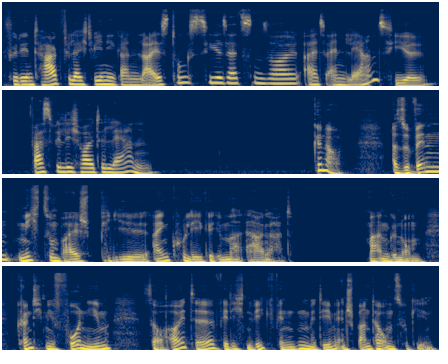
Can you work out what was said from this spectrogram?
für den Tag vielleicht weniger ein Leistungsziel setzen soll als ein Lernziel. Was will ich heute lernen? Genau. Also wenn mich zum Beispiel ein Kollege immer ärgert, mal angenommen, könnte ich mir vornehmen, so heute will ich einen Weg finden, mit dem entspannter umzugehen.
